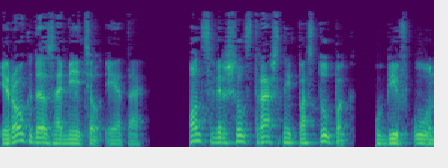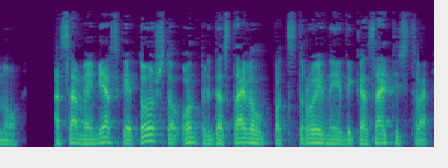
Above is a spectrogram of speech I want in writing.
И Рогда заметил это. Он совершил страшный поступок, убив Уну, а самое мерзкое то, что он предоставил подстроенные доказательства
